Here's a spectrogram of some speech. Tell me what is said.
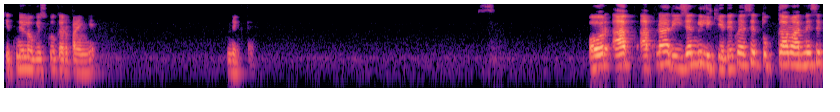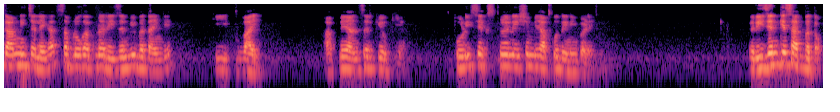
कितने लोग इसको कर पाएँगे। देखते हैं। और आप अपना रीजन भी लिखिए। देखो ऐसे तुक्का मारने से काम नहीं चलेगा। सब लोग अपना रीजन भी बताएँगे कि वाई आपने आंसर क्यों किया? थोड़ी सी एक्सप्लेनेशन भी आपको देनी पड़ेगी। रीजन के साथ बताओ।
